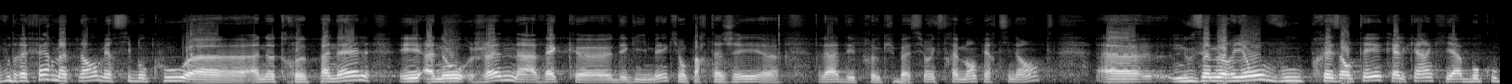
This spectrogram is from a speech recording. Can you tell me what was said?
voudrait faire maintenant, merci beaucoup euh, à notre panel et à nos jeunes avec euh, des guillemets qui ont partagé euh, là des préoccupations extrêmement pertinentes. nous aimerions vous présenter quelqu'un qui a beaucoup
